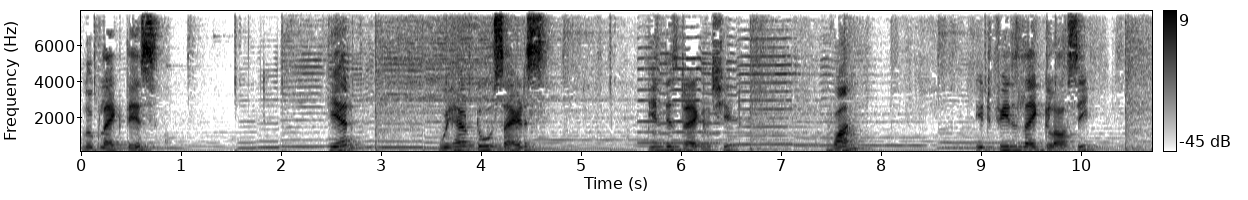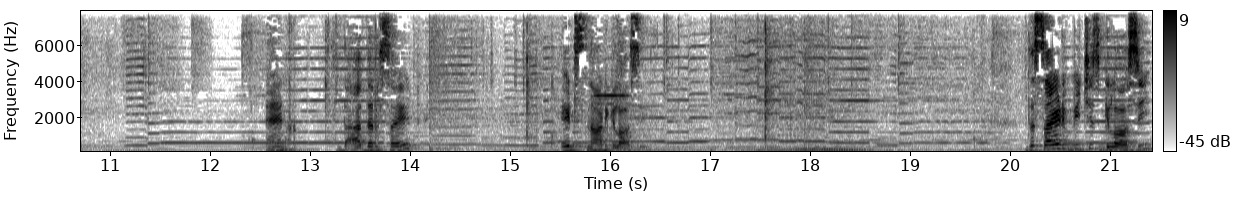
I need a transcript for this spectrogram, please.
look like this. Here we have two sides in this dragon sheet. One it feels like glossy. And the other side it's not glossy. The side which is glossy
